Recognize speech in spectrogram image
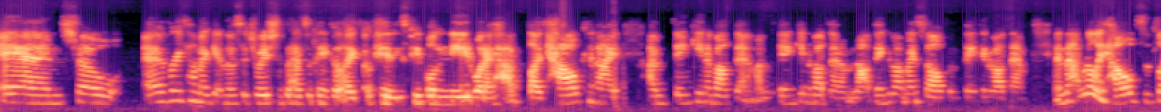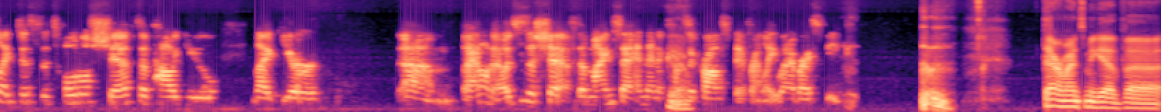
And so every time I get in those situations, I have to think like, okay, these people need what I have. Like, how can I? I'm thinking about them. I'm thinking about them. I'm not thinking about myself. I'm thinking about them, and that really helps. It's like just a total shift of how you like your. Um, I don't know. It's just a shift of mindset, and then it comes yeah. across differently whenever I speak. that reminds me of uh,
